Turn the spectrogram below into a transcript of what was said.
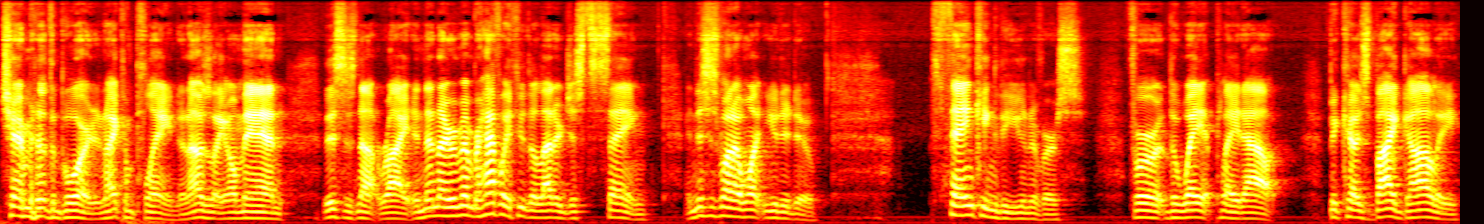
chairman of the board, and I complained. And I was like, oh man, this is not right. And then I remember halfway through the letter just saying, and this is what I want you to do thanking the universe for the way it played out. Because by golly,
